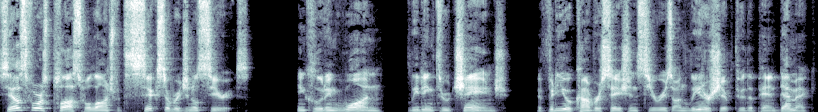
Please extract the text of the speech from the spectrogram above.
Salesforce Plus will launch with six original series, including one, Leading Through Change, a video conversation series on leadership through the pandemic,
